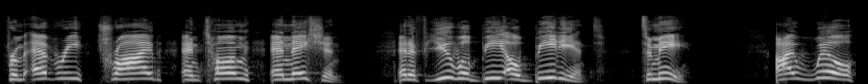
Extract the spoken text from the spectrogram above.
from every tribe and tongue and nation. And if you will be obedient to me, I will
